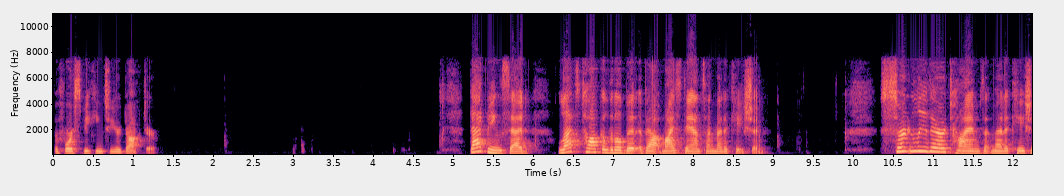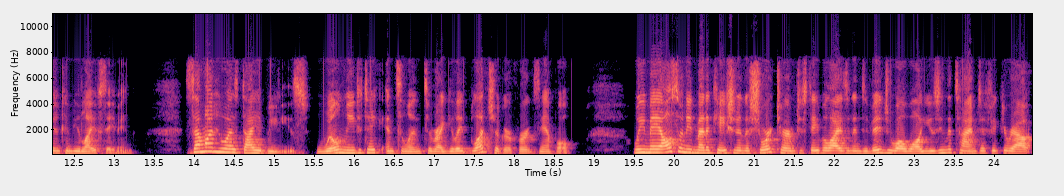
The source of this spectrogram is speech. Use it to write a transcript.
before speaking to your doctor. That being said, let's talk a little bit about my stance on medication. Certainly there are times that medication can be life-saving. Someone who has diabetes will need to take insulin to regulate blood sugar, for example. We may also need medication in the short term to stabilize an individual while using the time to figure out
